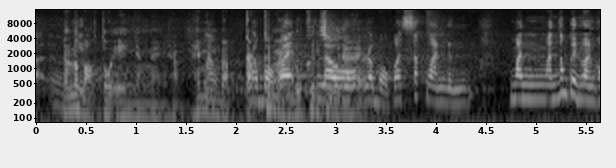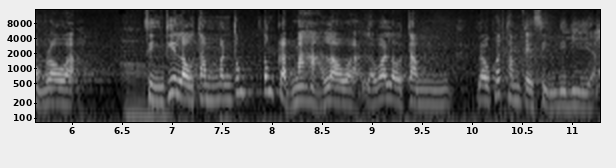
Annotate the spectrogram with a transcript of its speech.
ออแล้วเราบอกตัวเองยังไงครับ ให้มันแบบกลับเราขึ้นมาว่าลุกขึ้นเราสู้ได้เราบอกว่าสักวันหนึ่งมันมันต้องเป็นวันของเราอะอ๋อสิ่งที่เราทำมันต้องต้องกลับมาหาเราอะแล้วว่าเราทำเราก็ทำแต่สิ่งดีๆอะ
